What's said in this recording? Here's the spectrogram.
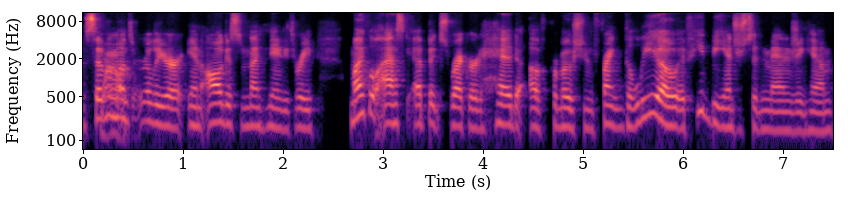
Seven Wow. months earlier, in August of 1983, Michael asked Epic's record head of promotion, Frank DeLeo, if he'd be interested in managing him.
